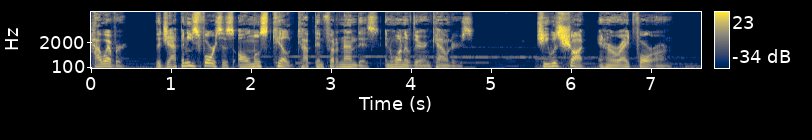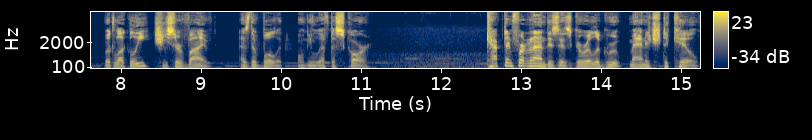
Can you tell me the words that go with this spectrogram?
However, the Japanese forces almost killed Captain Fernandez in one of their encounters. She was shot in her right forearm, but luckily she survived as the bullet only left a scar. Captain Fernandez's guerrilla group managed to kill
